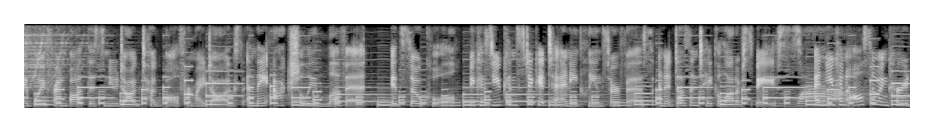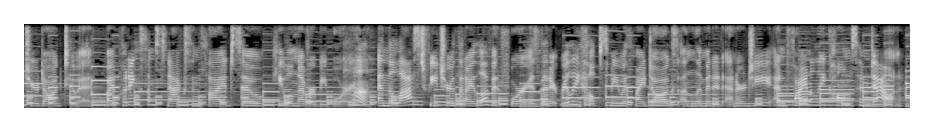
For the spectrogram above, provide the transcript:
my boyfriend bought this new dog tug ball for my dogs, and they actually love it. It's so cool because you can stick it to any clean surface and it doesn't take a lot of space. Wow. And you can also encourage your dog to it by putting some snacks inside so he will never be bored. Huh. And the last feature that I love it for is that it really helps me with my dog's unlimited energy and finally calms him down.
